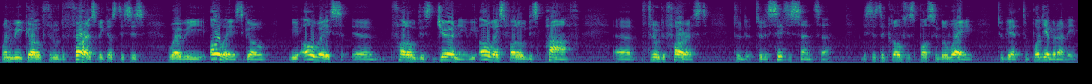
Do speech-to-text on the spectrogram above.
when we go through the forest because this is where we always go. We always uh, follow this journey. We always follow this path uh, through the forest to the to the city center. This is the closest possible way to get to Poděbrady.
